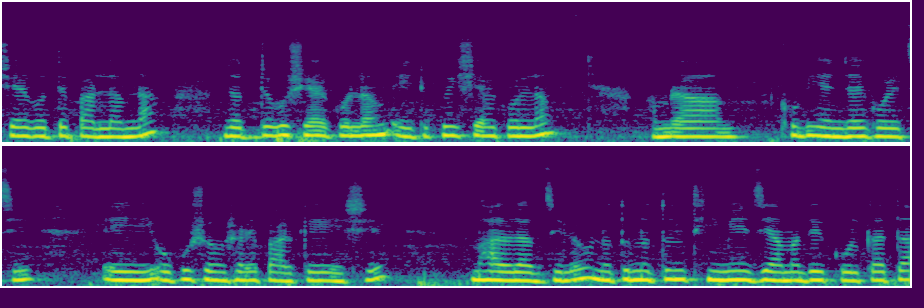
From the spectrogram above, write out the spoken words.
শেয়ার করতে পারলাম না। যতটুকু শেয়ার করলাম, এইটুকুই শেয়ার করলাম। আমরা খুবই এনজয় করেছি এই অপু সংসারে পার্কে এসে। ভালো লাগছিল। নতুন নতুন থিমে যে আমাদের কলকাতা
